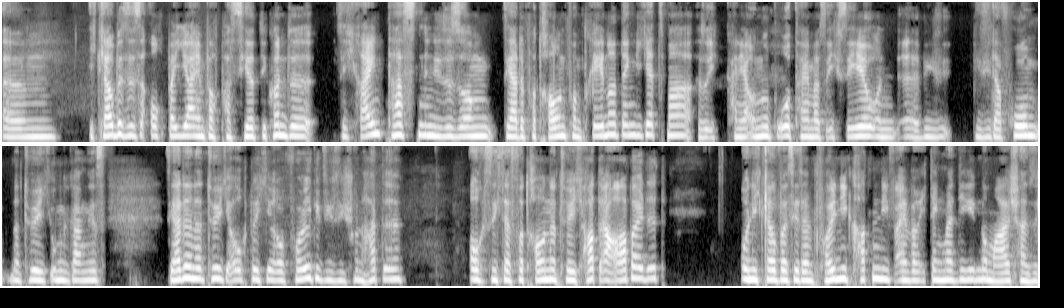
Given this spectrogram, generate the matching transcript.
ähm, ich glaube, es ist auch bei ihr einfach passiert. Sie konnte sich reintasten in die Saison. Sie hatte Vertrauen vom Trainer, denke ich jetzt mal. Also ich kann ja auch nur beurteilen, was ich sehe und äh, wie, wie sie davor natürlich umgegangen ist. Sie hatte natürlich auch durch ihre Erfolge, die sie schon hatte, auch sich das Vertrauen natürlich hart erarbeitet. Und ich glaube, was ihr dann voll in die Karten lief, einfach, ich denke mal, die Normalschanze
